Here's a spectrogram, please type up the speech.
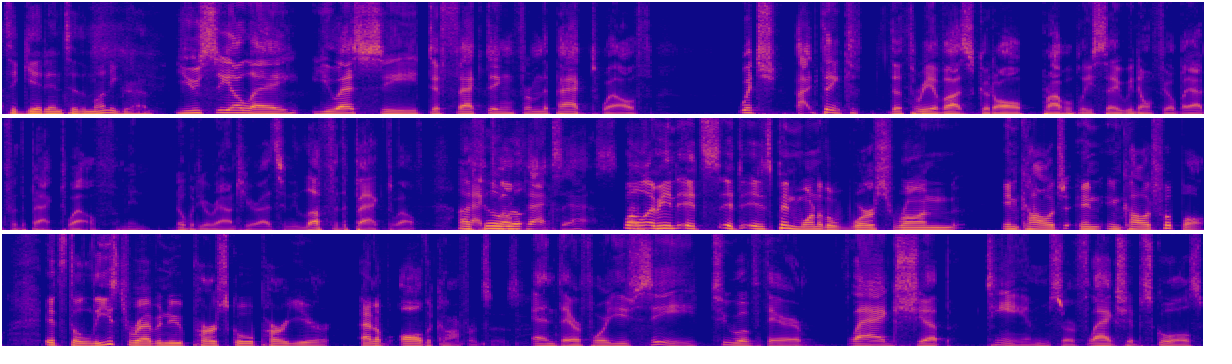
to get into the money grab. UCLA, USC defecting from the Pac 12, which I think the three of us could all probably say we don't feel bad for the Pac 12. I mean, nobody around here has any love for the Pac 12. I Pac feel 12 real- packs ass. Well, I mean, it's it, it's been one of the worst run in college in, in college football. It's the least revenue per school per year out of all the conferences. And therefore, you see two of their flagship teams or flagship schools,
